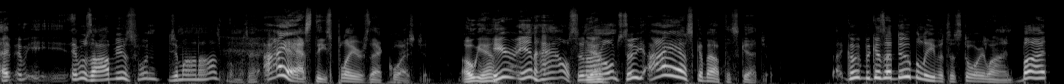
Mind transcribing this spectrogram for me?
I, I mean, it was obvious when Jhamon Ausbon was there. I asked these players that question Oh yeah. here in house in our own studio. I ask about the schedule because I do believe it's a storyline, but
